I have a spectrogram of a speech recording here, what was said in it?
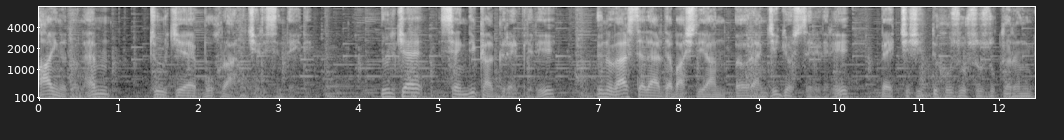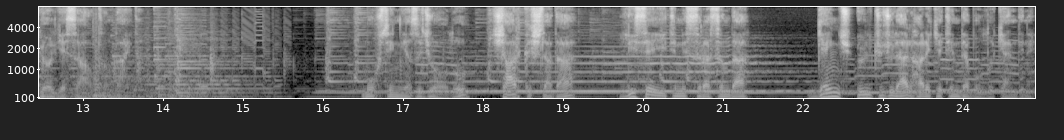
Aynı dönem Türkiye buhran içerisindeydi. Ülke sendika grevleri, üniversitelerde başlayan öğrenci gösterileri ve çeşitli huzursuzlukların gölgesi altındaydı. Muhsin Yazıcıoğlu, Şarkışla'da lise eğitimi sırasında Genç Ülkücüler Hareketi'nde buldu kendini.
